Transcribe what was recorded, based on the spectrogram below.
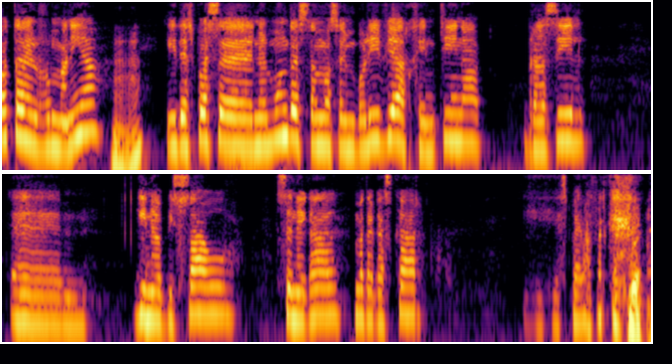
otra en Rumanía y después eh, en el mundo estamos en Bolivia, Argentina, Brasil, eh, Guinea-Bissau, Senegal, Madagascar y espera porque Bueno,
